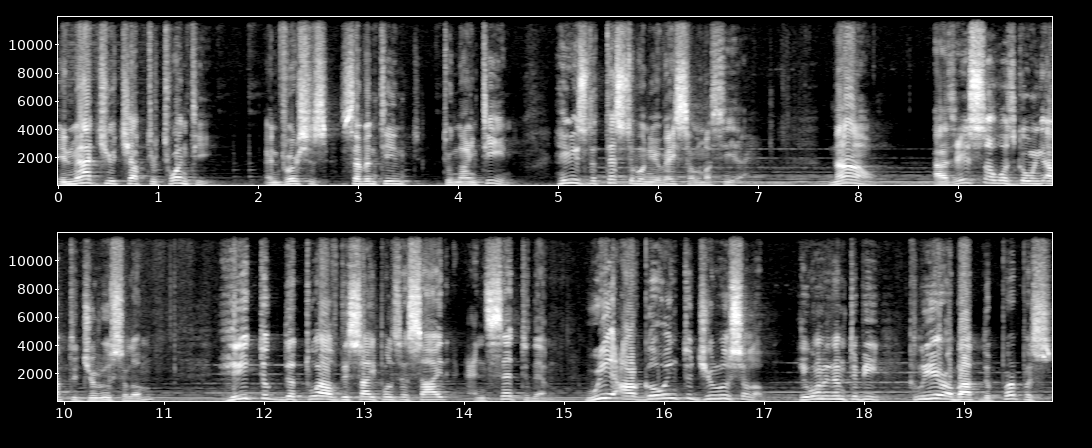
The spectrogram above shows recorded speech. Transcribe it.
in Matthew chapter 20 and verses 17 to 19, here is the testimony of Isa al-Masih. Now, as Isa was going up to Jerusalem, he took the 12 disciples aside and said to them, We are going to Jerusalem. He wanted them to be clear about the purpose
